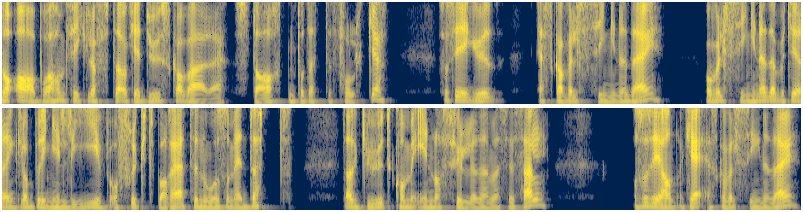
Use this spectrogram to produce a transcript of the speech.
når Abraham fikk løftet OK, du skal være starten på dette folket, så sier Gud, jeg skal velsigne deg. Og velsigne, det betyr egentlig å bringe liv og fruktbarhet til noe som er dødt. Det er at Gud kommer inn og fyller det med seg selv. Og så sier han, OK, jeg skal velsigne deg,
